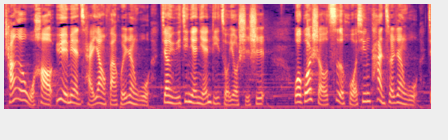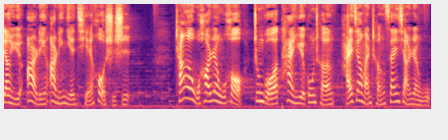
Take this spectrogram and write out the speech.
嫦娥五号月面采样返回任务将于今年年底左右实施。我国首次火星探测任务将于二零二零年前后实施。嫦娥五号任务后，中国探月工程还将完成三项任务：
